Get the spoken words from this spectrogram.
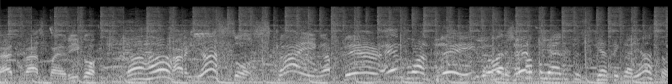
Bad pass by Rigo. Cariaso skying up there and one play for the Jet. Pinabayaan ito si Jeffrey Cariaso.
